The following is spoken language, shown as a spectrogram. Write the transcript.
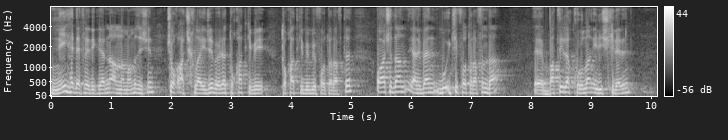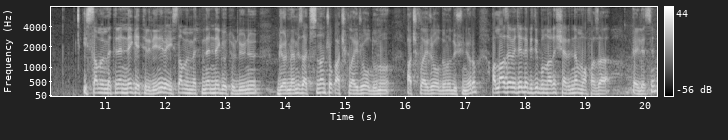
neyi hedeflediklerini anlamamız için çok açıklayıcı böyle tokat gibi tokat gibi bir fotoğraftı. O açıdan yani ben bu iki fotoğrafın da e, Batı ile kurulan ilişkilerin İslam ümmetine ne getirdiğini ve İslam ümmetinden ne götürdüğünü görmemiz açısından çok açıklayıcı olduğunu açıklayıcı olduğunu düşünüyorum. Allah azze ve celle bizi bunların şerrinden muhafaza eylesin.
